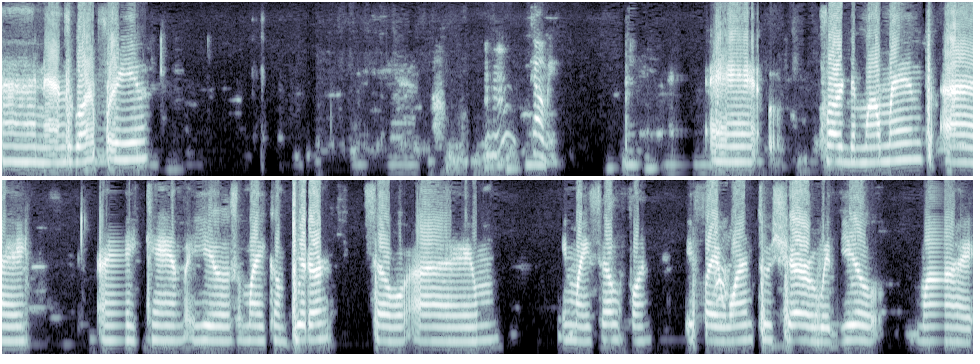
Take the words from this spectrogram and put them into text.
an answer for you. Mhm. Tell me. Uh, for the moment, I I can't use my computer, so I'm in my cell phone. If I want to share with you my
